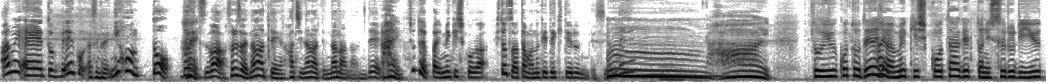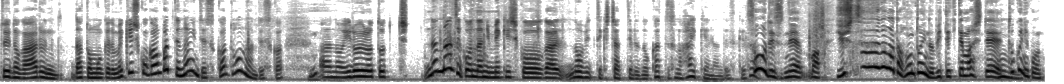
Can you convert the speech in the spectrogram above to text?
アメえー、と米国あすみません。日本とドイツはそれぞれ7.8、7.7なんで、はい。ちょっとやっぱりメキシコが一つ頭抜けてきてるんですうよね。はいということで、はい。じゃあ、メキシコをターゲットにする理由というのがあるんだと思うけど、メキシコ頑張ってないんですか、どうなんですか、あのいろいろとちな、なぜこんなにメキシコが伸びてきちゃってるのかって、その背景なんですけど。そうですね、まあ、輸出がまた本当に伸びてきてまして、うん。特にこの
